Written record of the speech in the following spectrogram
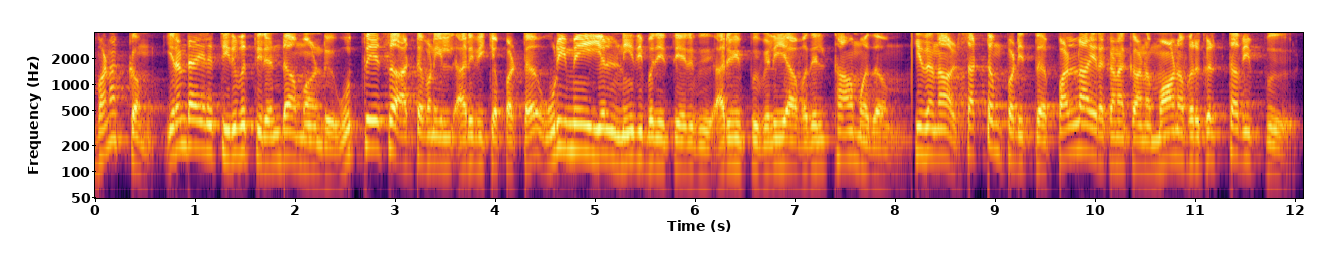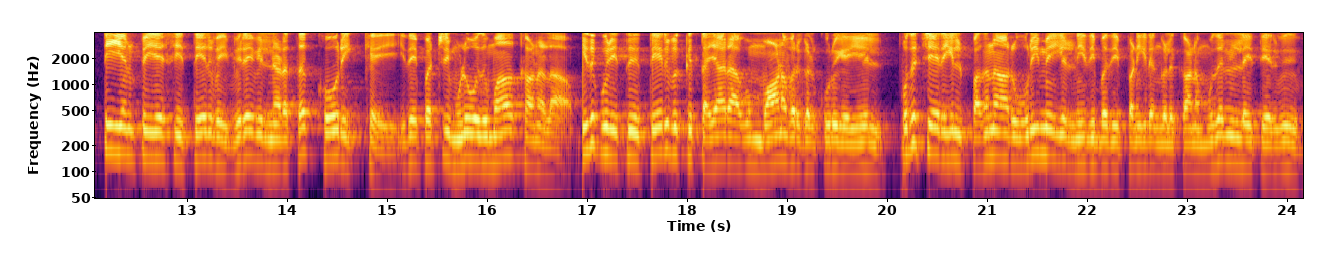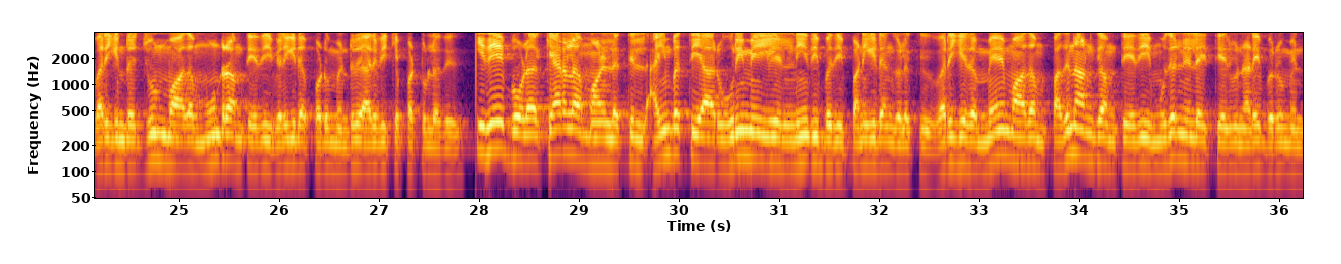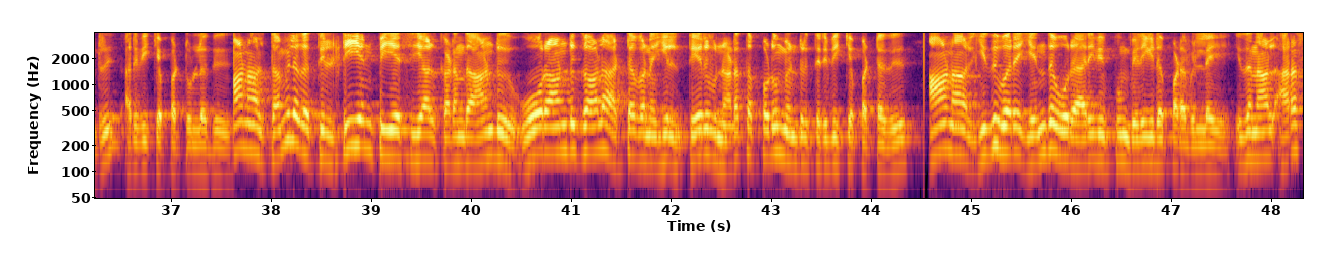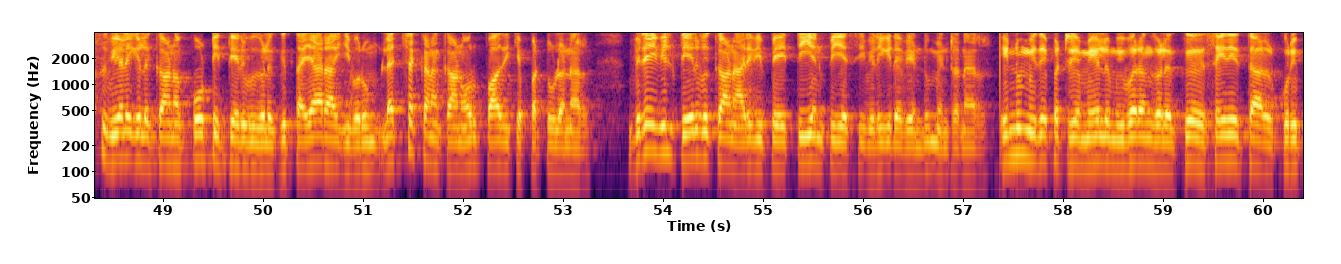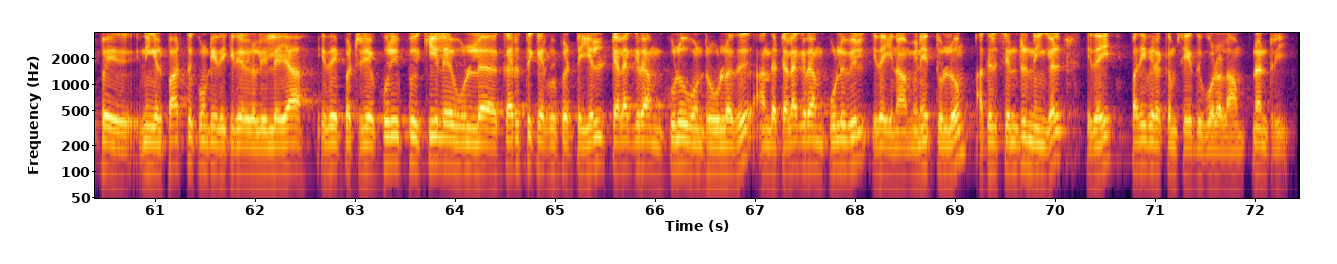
வணக்கம். இரண்டாயிரத்தி இருபத்தி ரெண்டாம் ஆண்டு உத்தேச அட்டவணையில் அறிவிக்கப்பட்ட உரிமையியல் நீதிபதி தேர்வு அறிவிப்பு வெளியாவதில் தாமதம். இதனால் சட்டம் படித்த பல்லாயிரக்கணக்கான மாணவர்கள் தவிப்பு. டிஎன்பிஎஸ்சி தேர்வை விரைவில் நடத்த கோரிக்கை. இதை பற்றி முழுவதுமாக காணலாம். இது குறித்து தேர்வுக்கு தயாராகும் மாணவர்கள் கூறுகையில் புதுச்சேரியில் பதினாறு உரிமையியல் நீதிபதி பணியிடங்களுக்கான முதல்நிலை தேர்வு வருகின்ற ஜூன் மாதம் மூன்றாம் தேதி வெளியிடப்படும் என்று அறிவிக்கப்பட்டுள்ளது. இதேபோல கேரளா மாநிலத்தில் ஐம்பது ஐம்பத்தி ஆறு உரிமையியல் நீதிபதி பணியிடங்களுக்கு வருகிற மே மாதம் பதினான்காம் தேதி முதல்நிலை தேர்வு நடைபெறும் என்று அறிவிக்கப்பட்டுள்ளது. ஆனால் தமிழகத்தில் டிஎன்பிஎஸ்சியால் கடந்த ஆண்டு ஓராண்டு கால அட்டவணையில் தேர்வு நடத்தப்படும் என்று தெரிவிக்கப்பட்டது. ஆனால் இதுவரை எந்த ஒரு அறிவிப்பும் வெளியிடப்படவில்லை. இதனால் அரசு வேலைகளுக்கான போட்டித் தேர்வுகளுக்கு தயாராகி வரும் லட்சக்கணக்கானோர் பாதிக்கப்பட்டுள்ளனர். விரைவில் தேர்வுக்கான அறிவிப்பை டிஎன்பிஎஸ்சி வெளியிட வேண்டும் என்றனர். இன்னும் இதை பற்றிய மேலும் விவரங்களுக்கு செய்தி செய்தித்தாள் குறிப்பை நீங்கள் பார்த்து கொண்டிருக்கிறீர்கள் இல்லையா? இதை பற்றிய குறிப்பு கீழே உள்ள கருத்து கேட்பு பெட்டியில் டெலகிராம் குழு ஒன்று உள்ளது. அந்த டெலகிராம் குழுவில் இதை நாம் இணைத்துள்ளோம். அதில் சென்று நீங்கள் இதை பதிவிறக்கம் செய்து கொள்ளலாம். நன்றி.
